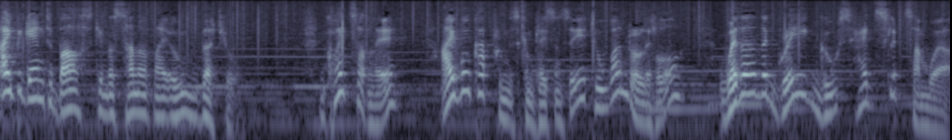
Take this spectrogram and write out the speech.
I began to bask in the sun of my own virtue. And quite suddenly, I woke up from this complacency to wonder a little whether the grey goose had slipped somewhere.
